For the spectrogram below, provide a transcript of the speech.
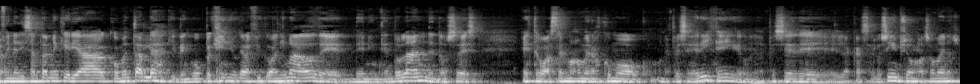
finalizar también quería comentarles, aquí tengo un pequeño gráfico animado de, de Nintendo Land, entonces esto va a ser más o menos como, como, una especie de Disney, una especie de la casa de los Simpsons más o menos,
